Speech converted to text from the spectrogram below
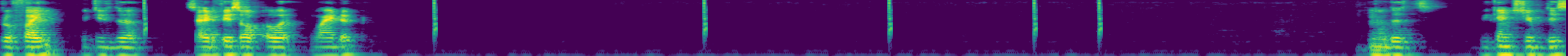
profile which is the side face of our Y duct now this we can shift this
